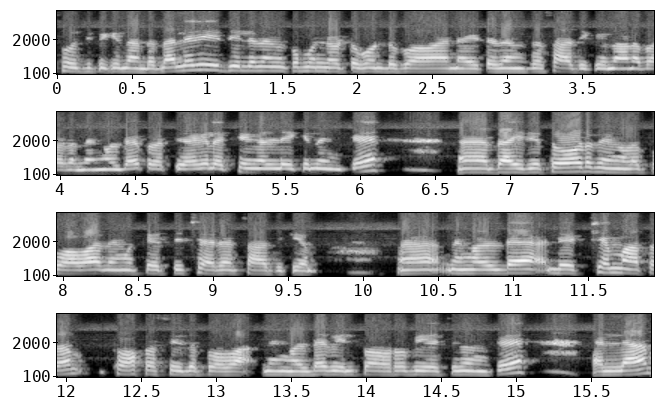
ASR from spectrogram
സൂചിപ്പിക്കുന്നുണ്ട്. നല്ല രീതിയിൽ നിങ്ങൾക്ക് മുന്നോട്ട് കൊണ്ടുപോകാനായിട്ട് നിങ്ങൾക്ക് സാധിക്കുന്നതാണ് പറയുന്നത്. നിങ്ങളുടെ പ്രത്യേക ലക്ഷ്യങ്ങളിലേക്ക് നിങ്ങൾക്ക് ധൈര്യത്തോടെ നിങ്ങൾ പോവാൻ നിങ്ങൾക്ക് എത്തിച്ചേരാൻ സാധിക്കും. നിങ്ങളുടെ ലക്ഷ്യം മാത്രം ഫോക്കസ് ചെയ്ത് പോവാം. നിങ്ങളുടെ വിൽ പവർ ഉപയോഗിച്ച് നിങ്ങൾക്ക് എല്ലാം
